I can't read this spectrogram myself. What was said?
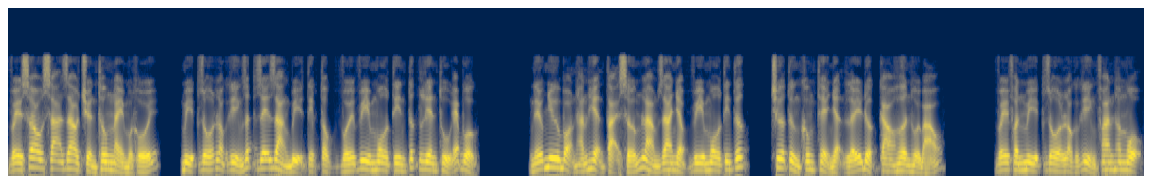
Về sau xã giao truyền thông này một khối, mịt rố lọc gỉnh rất dễ dàng bị tiệp tộc với vi mô tin tức liên thủ ép buộc. Nếu như bọn hắn hiện tại sớm làm gia nhập vi mô tin tức, chưa từng không thể nhận lấy được cao hơn hồi báo. Về phần mịt rồi lọc đỉnh fan hâm mộ,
